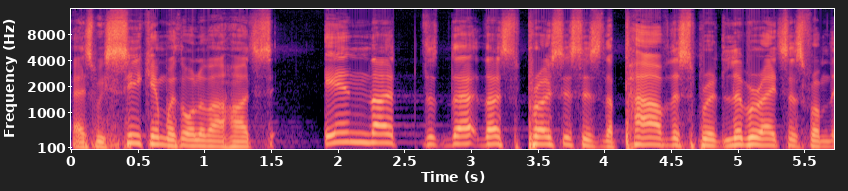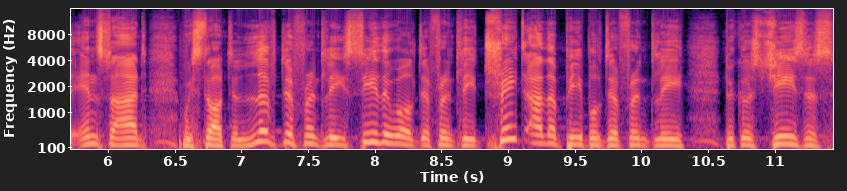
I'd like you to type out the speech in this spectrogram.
as we seek him with all of our hearts, in that, that, those processes, the power of the Spirit liberates us from the inside. We start to live differently, see the world differently, treat other people differently because Jesus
